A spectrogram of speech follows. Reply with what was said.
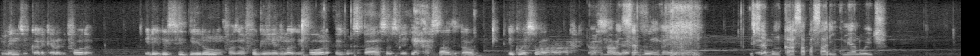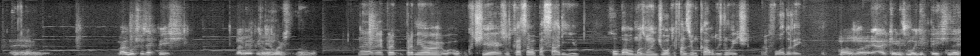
menos o cara que era de fora, eles decidiram fazer uma fogueirinha do lado de fora, pegou os pássaros que ele tinha caçado e tal, e começou a caçar. Mas isso é bom, velho. Isso é. é. bom, caçar passarinho com meia-noite. É. Mais gostoso é peixe, na minha opinião. Eu gosto não. Não, velho, pra, pra mim eu, eu, eu curtia. A gente caçava passarinho, roubava umas mandioca e fazia um caldo de noite. Era foda, velho. Mano, é aqueles molhos de peixe, né?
